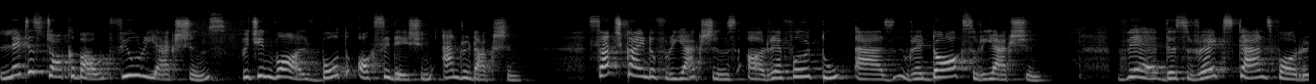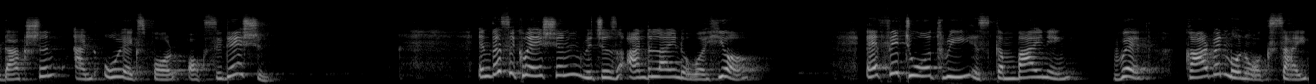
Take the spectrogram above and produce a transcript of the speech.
Let us talk about few reactions which involve both oxidation and reduction. Such kind of reactions are referred to as redox reaction where this red stands for reduction and OX for oxidation. In this equation, which is underlined over here, Fe2O3 is combining with carbon monoxide.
